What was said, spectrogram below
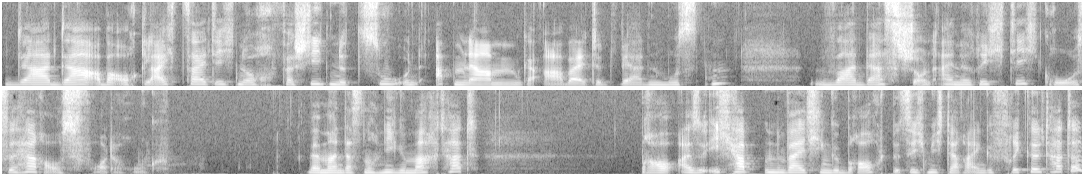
Da da aber auch gleichzeitig noch verschiedene Zu- und Abnahmen gearbeitet werden mussten, war das schon eine richtig große Herausforderung. Wenn man das noch nie gemacht hat, also ich habe ein Weilchen gebraucht, bis ich mich da reingefrickelt hatte.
